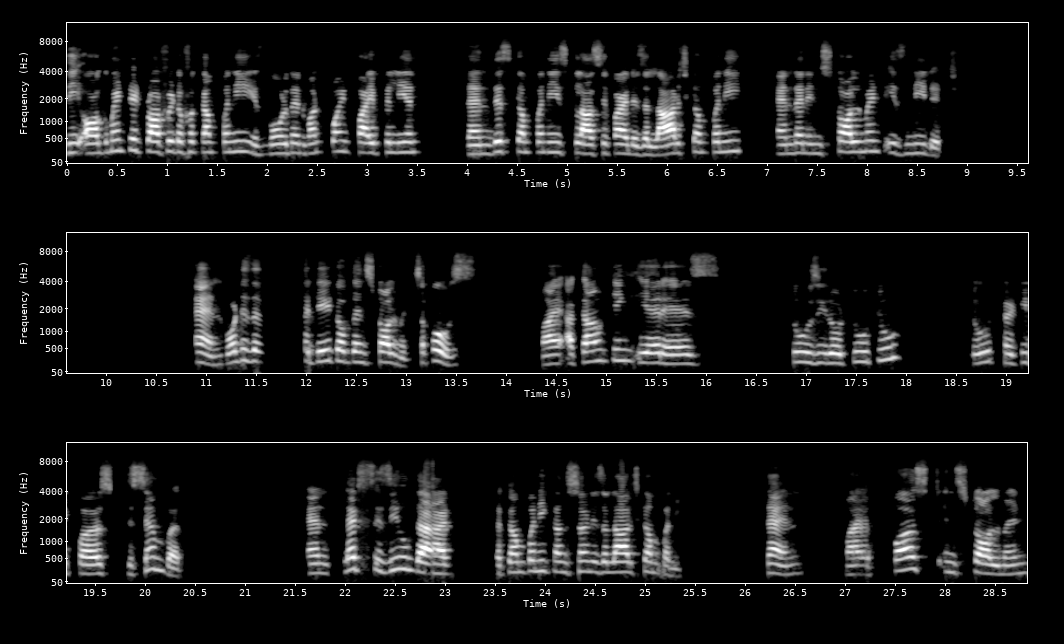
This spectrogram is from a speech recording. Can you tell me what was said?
the augmented profit of a company is more than 1.5 million, then this company is classified as a large company and then installment is needed. And what is the, date of the installment? Suppose my accounting year is 2022 to 31st December. And let's assume that the company concerned is a large company. Then my first installment,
